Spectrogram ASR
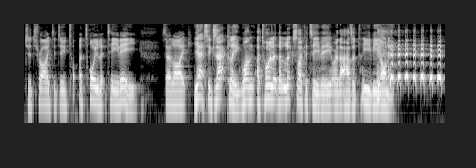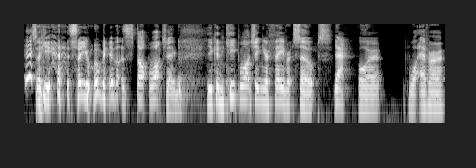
to try to do to- a toilet TV. So like Yes, exactly. One a toilet that looks like a TV or that has a TV on it. so you so you won't be able to stop watching. You can keep watching your favorite soaps yeah. or whatever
